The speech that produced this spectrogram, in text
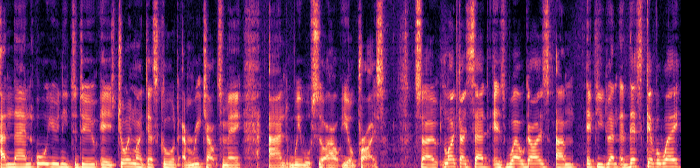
And then all you need to do is join my discord and reach out to me and we will sort out your prize so like I said as well guys, um, if you entered this giveaway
